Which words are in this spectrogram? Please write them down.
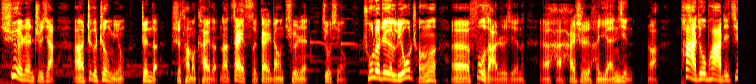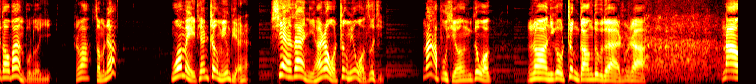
确认之下啊，这个证明真的是他们开的，那再次盖章确认就行。除了这个流程呃复杂这些呢，呃还还是很严谨的，是吧？怕就怕这街道办不乐意，是吧？怎么着？我每天证明别人，现在你还让我证明我自己？那不行，你给我，你说？你给我正刚，对不对？是不是？那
